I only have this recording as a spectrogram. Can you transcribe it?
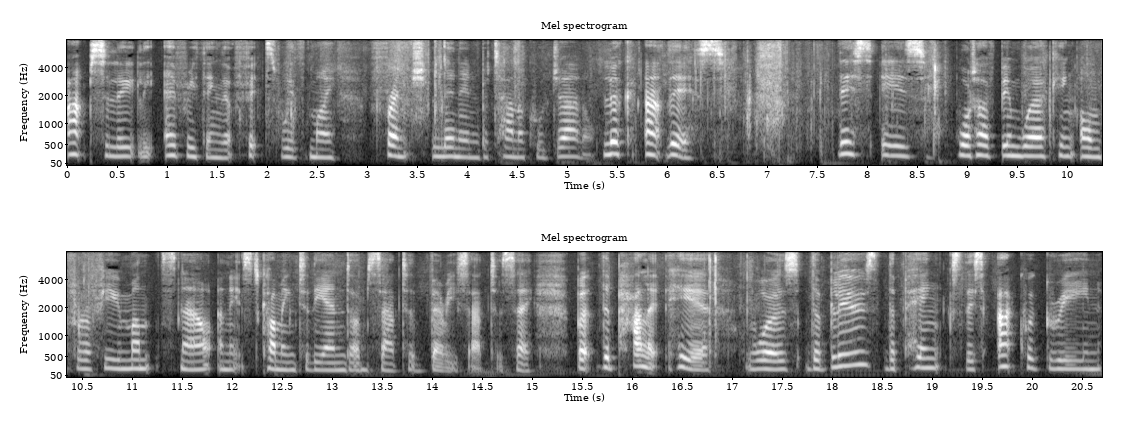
absolutely everything that fits with my French linen botanical journal. Look at this. This is what I've been working on for a few months now and it's coming to the end. I'm sad to, very sad to say. But the palette here was the blues, the pinks, this aqua green,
